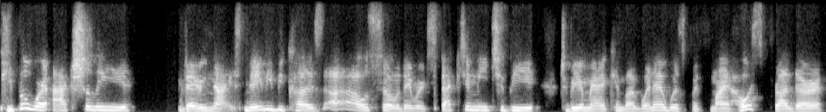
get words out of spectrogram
People were actually very nice. Maybe because uh, also they were expecting me to be to be American, but when I was with my host brother,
